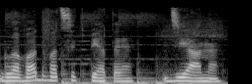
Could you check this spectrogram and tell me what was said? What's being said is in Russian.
Глава 25. Диана.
